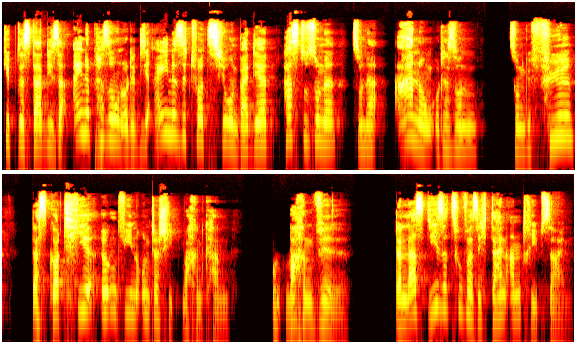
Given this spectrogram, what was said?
gibt es da diese eine Person oder die eine Situation, bei der hast du so eine, so eine Ahnung oder so ein, so ein Gefühl, dass Gott hier irgendwie einen Unterschied machen kann und machen will. Dann lass diese Zuversicht dein Antrieb sein.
